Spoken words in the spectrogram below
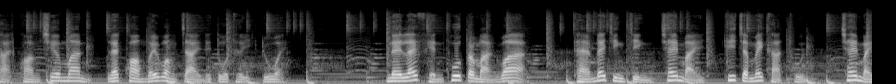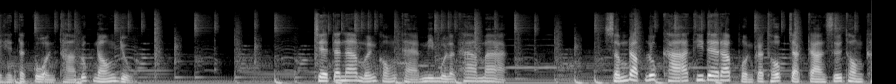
ขาดความเชื่อมั่น และความไว้วางใจในตัวเธออีกด้วย ในไลฟ์เห็นพูดประมาณว่า แถมได้จริง ๆ ใช่ไหมที่จะไม่ขาดทุน ใช่ไหมเห็นตะโกนถามลูกน้องอยู่ เจตนาเหมือนของแถมมีมูลค่ามากสำหรับลูกค้าที่ได้รับผลกระทบจากการซื้อทองค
